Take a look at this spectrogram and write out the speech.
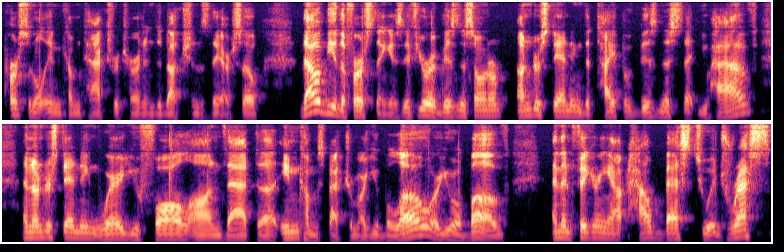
personal income tax return and deductions there. So that would be the first thing is if you're a business owner understanding the type of business that you have and understanding where you fall on that uh, income spectrum. Are you below? Are you above? And then figuring out how best to address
